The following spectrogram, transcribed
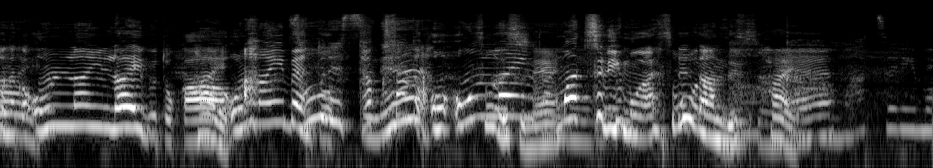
はい。なんかオンラインライブとか、はい。オンラインイベント、ね。たくさんとおオンライン祭りもやってそうなんでよね。は祭りも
